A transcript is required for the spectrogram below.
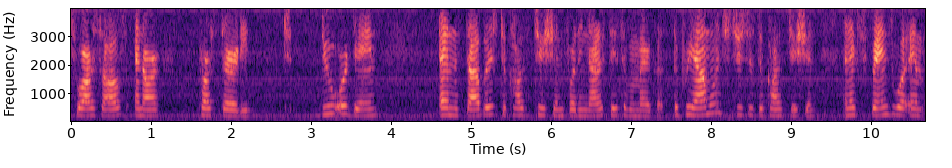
to ourselves and our posterity, do ordain and establish the Constitution for the United States of America. The preamble introduces the Constitution and explains what it,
